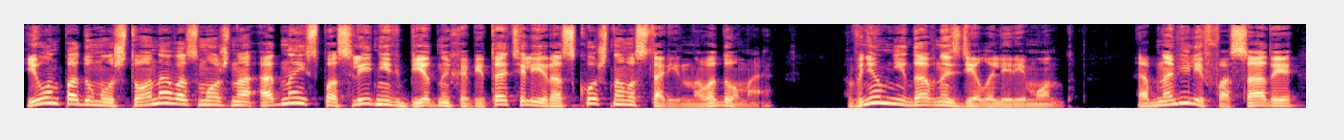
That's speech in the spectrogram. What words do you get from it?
и он подумал, что она, возможно, одна из последних бедных обитателей роскошного старинного дома. В нем недавно сделали ремонт. Обновили фасады,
